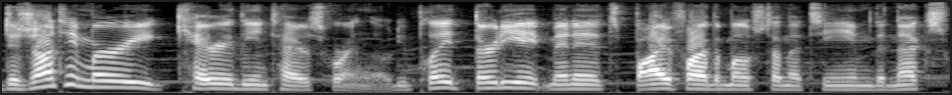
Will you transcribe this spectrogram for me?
DeJounte Murray carried the entire scoring load. He played 38 minutes, by far the most on the team. The next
